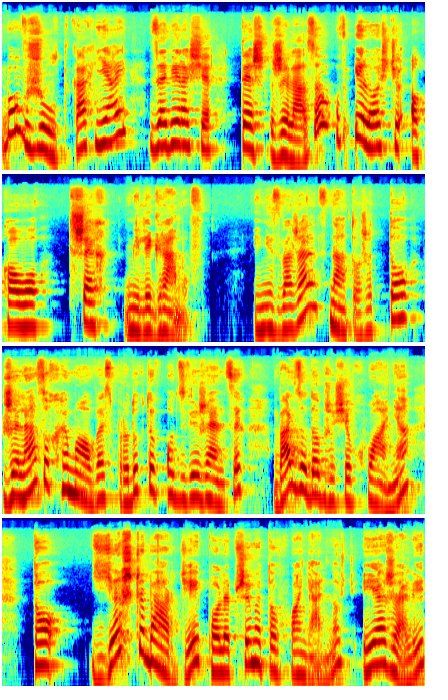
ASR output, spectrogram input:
bo w żółtkach jaj zawiera się też żelazo w ilości około 3 mg. I nie zważając na to, że to żelazo chemowe z produktów odzwierzęcych bardzo dobrze się wchłania, to jeszcze bardziej polepszymy tą wchłanialność, jeżeli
